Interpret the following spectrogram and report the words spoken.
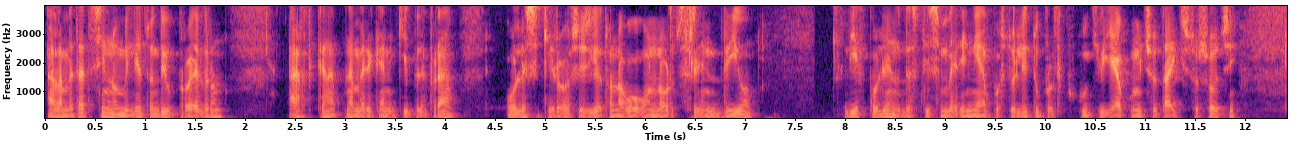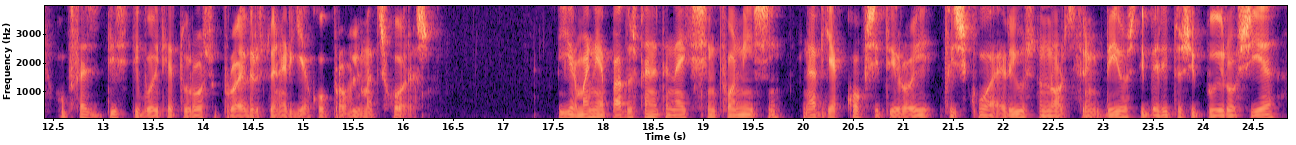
Αλλά μετά τη συνομιλία των δύο προέδρων, άρθηκαν από την Αμερικανική πλευρά όλες οι κυρώσεις για τον αγωγό Nord Stream 2, διευκολύνοντας τη σημερινή αποστολή του Πρωθυπουργού Κυριάκου Μητσοτάκη στο Σότσι όπου θα ζητήσει τη βοήθεια του Ρώσου Προέδρου στο ενεργειακό πρόβλημα της χώρας. Η Γερμανία πάντως φαίνεται να έχει συμφωνήσει να διακόψει τη ροή φυσικού αερίου στο Nord Stream 2 στην περίπτωση που η Ρωσία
